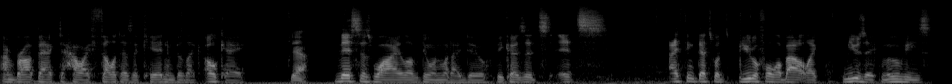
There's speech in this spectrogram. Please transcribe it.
I'm brought back to how I felt as a kid, and be like, okay, Yeah. this is why I love doing what I do because it's it's I think that's what's beautiful about like music, movies,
